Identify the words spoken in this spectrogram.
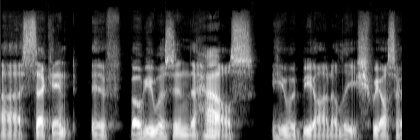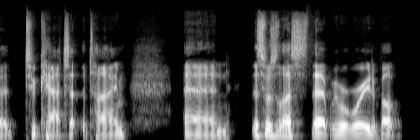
Uh, second, if Bogey was in the house, he would be on a leash. We also had two cats at the time, and this was less that we were worried about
